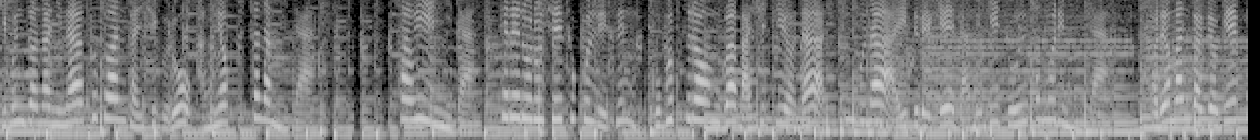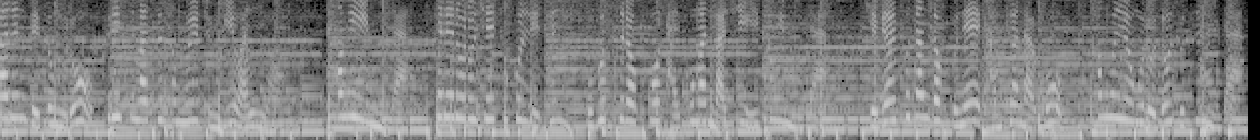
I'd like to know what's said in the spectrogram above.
기분 전환이나 소소한 간식으로 강력 추천합니다. 4위입니다. 페레로로시의 초콜릿은 고급스러움과 맛이 뛰어나 친구나 아이들에게 나누기 좋은 선물입니다. 저렴한 가격에 빠른 배송으로 크리스마스 선물 준비 완료. 3위입니다. 페레로로시의 초콜릿은 고급스럽고 달콤한 맛이 일품입니다. 개별 포장 덕분에 간편하고 선물용으로도 좋습니다.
